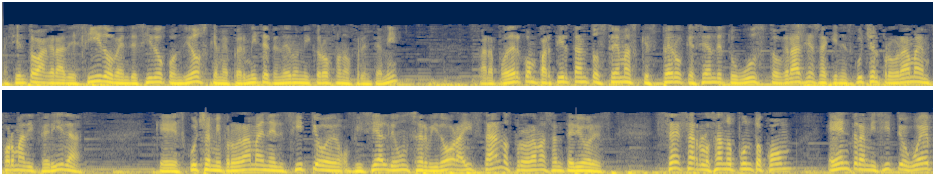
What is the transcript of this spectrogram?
Me siento agradecido, bendecido con Dios que me permite tener un micrófono frente a mí para poder compartir tantos temas que espero que sean de tu gusto. Gracias a quien escucha el programa en forma diferida, que escucha mi programa en el sitio oficial de un servidor. Ahí están los programas anteriores. cesarlozano.com, entra a mi sitio web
